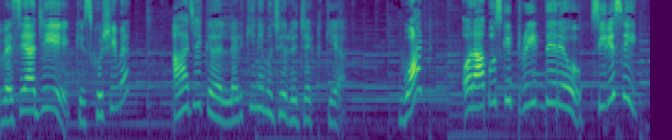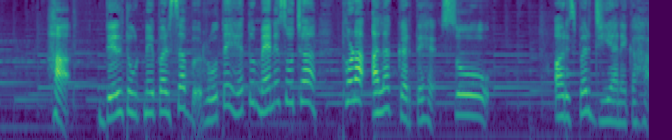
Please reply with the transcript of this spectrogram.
वैसे आज ये किस खुशी में? आज एक लड़की ने मुझे रिजेक्ट किया। व्हाट और आप उसकी ट्रीट दे रहे हो? सीरियसली हाँ दिल टूटने पर सब रोते हैं तो मैंने सोचा थोड़ा अलग करते हैं। सो और इस पर जिया ने कहा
